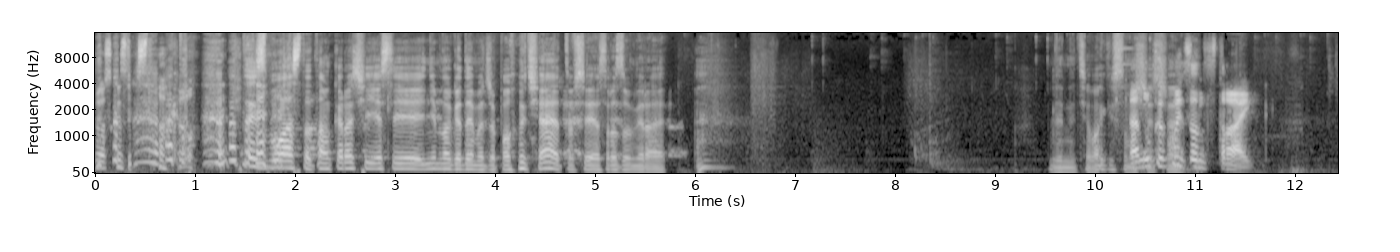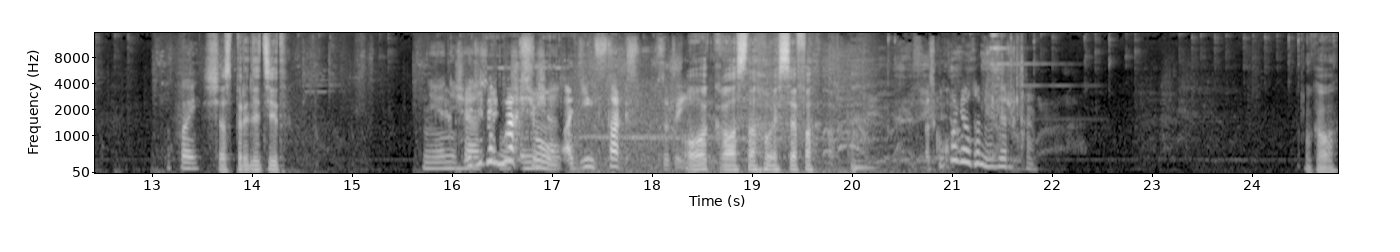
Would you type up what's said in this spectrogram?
Жестко застакал. Это из бласта. Там, короче, если немного дэмэджа получает, то все, я сразу умираю. Блин, эти лаги Да ну какой сумасшедшие. санстрайк? Какой? Сейчас прилетит. Не, не сейчас. теперь максимум один стак с, этой. О, классно, у СФа. А сколько у него там задержка? У кого?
